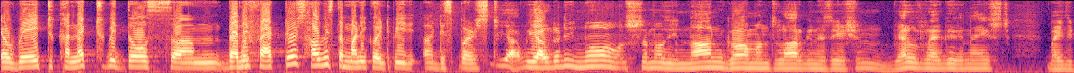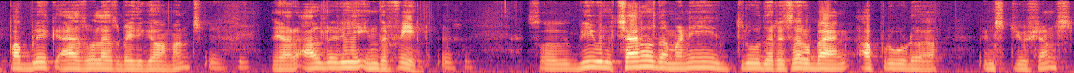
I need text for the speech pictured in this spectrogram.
a way to connect with those um, benefactors? How is the money going to be uh, dispersed? Yeah, we already know some of the non-governmental organizations well recognized by the public as well as by the government. Mm -hmm. They are already in the field. Mm -hmm. So, we will channel the money through the Reserve Bank approved uh, institutions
